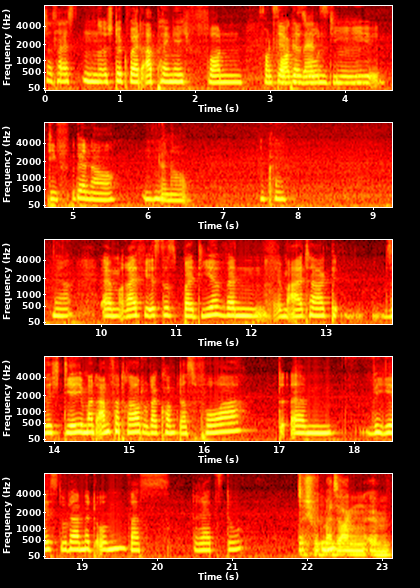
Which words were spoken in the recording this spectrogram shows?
das heißt, ein Stück weit abhängig von, von der Person, die, die genau. Mhm. Genau. Okay. Ja. Ähm, Ralf, wie ist es bei dir, wenn im Alltag sich dir jemand anvertraut oder kommt das vor? Ähm, wie gehst du damit um? Was rätst du? Ich würde mal sagen, ähm,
